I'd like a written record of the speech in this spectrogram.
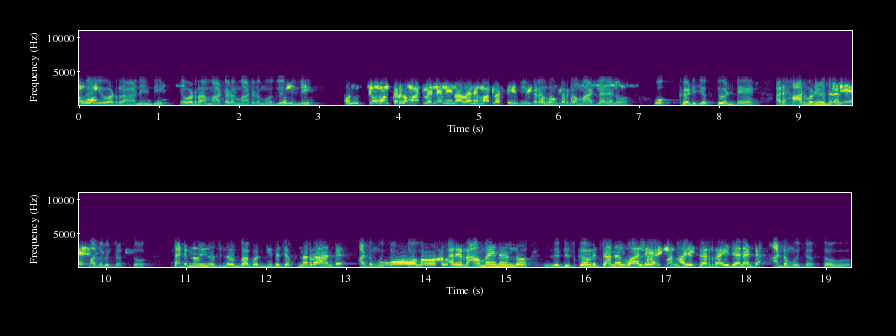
నువ్వు- ఎవడ్రా అనేది ఎవడ్రా మాట్లాడ మాట్లాడ మొదలెట్టింది కొంచెం వంకరగా మాట్లాడినా నేను అలానే మాట్లాడతా ఏం ఎక్కడ? వంకరగా మాట్లాడాను ఒక్కడి చెప్తుంటే అరే హార్వర్డ్ యూనివర్సిటీ? మొదలు వచ్చేస్తావు సటన్ యూనివర్సిటీలో భగవద్గీత చెప్తున్నారా అంటే అడ్డం వచ్చేస్తావు. అరే రామాయణంలో డిస్కవరీ ఛానల్ వాళ్ళే అది అది- చేశారా ఇది అని అంటే అడ్డం వచ్చేస్తావు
